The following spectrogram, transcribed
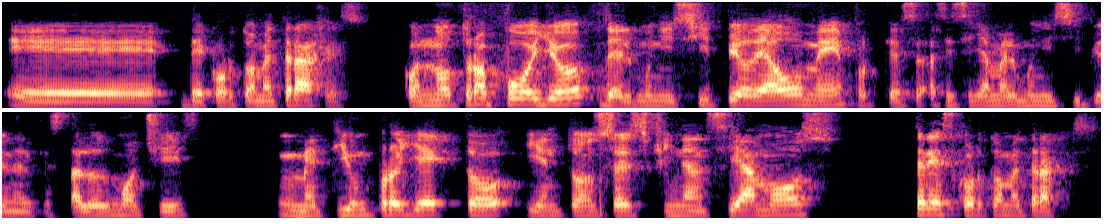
eh, de cortometrajes con otro apoyo del municipio de Ahome, porque así se llama el municipio en el que están los mochis. Metí un proyecto y entonces financiamos tres cortometrajes.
